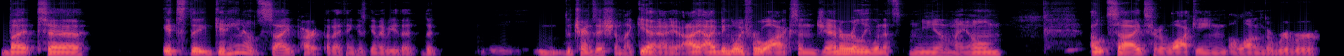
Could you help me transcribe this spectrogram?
but uh, it's the getting outside part that i think is going to be the the the transition. Like, yeah, I, I've been going for walks, and generally when it's me on my own, outside, sort of walking along the river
